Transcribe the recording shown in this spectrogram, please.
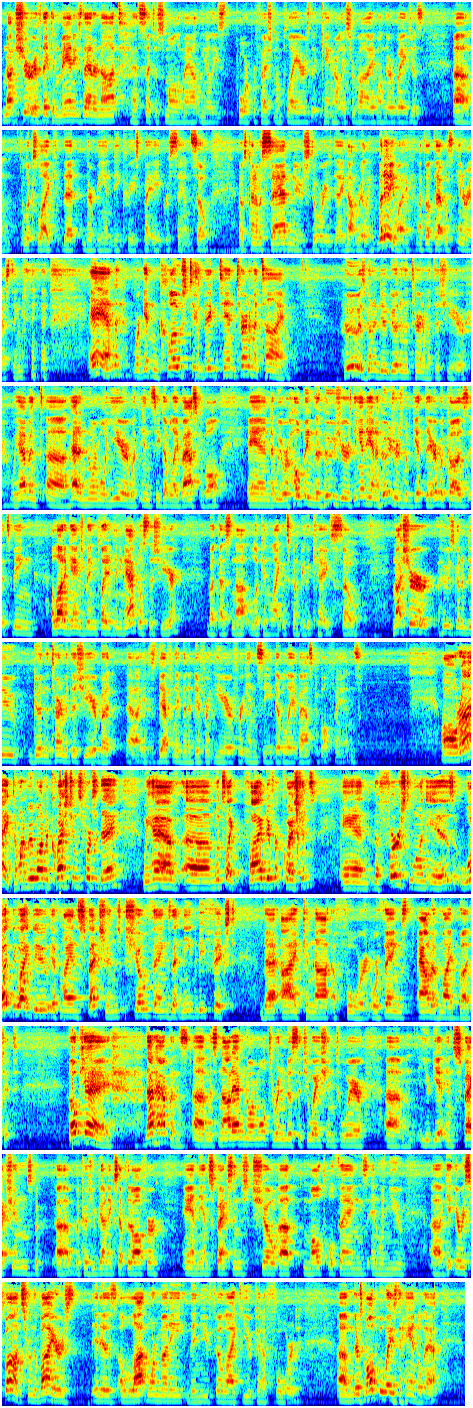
I'm not sure if they can manage that or not. That's such a small amount. You know, these poor professional players that can't hardly survive on their wages. Um, looks like that they're being decreased by 8%. So that was kind of a sad news story today. Not really. But anyway, I thought that was interesting. and we're getting close to Big Ten tournament time. Who is going to do good in the tournament this year? We haven't uh, had a normal year with NCAA basketball, and we were hoping the Hoosiers, the Indiana Hoosiers, would get there because it's being a lot of games are being played in Indianapolis this year but that's not looking like it's going to be the case. So I'm not sure who's going to do good in the tournament this year, but uh, it has definitely been a different year for NCAA basketball fans. All right, I'm going to move on to questions for today. We have, um, looks like five different questions. And the first one is What do I do if my inspections show things that need to be fixed that I cannot afford or things out of my budget. Okay, that happens. Um, it's not abnormal to run into a situation to where um, you get inspections be- uh, because you've got an accepted offer and the inspections show up multiple things and when you uh, get your response from the buyers it is a lot more money than you feel like you can afford um, there's multiple ways to handle that.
